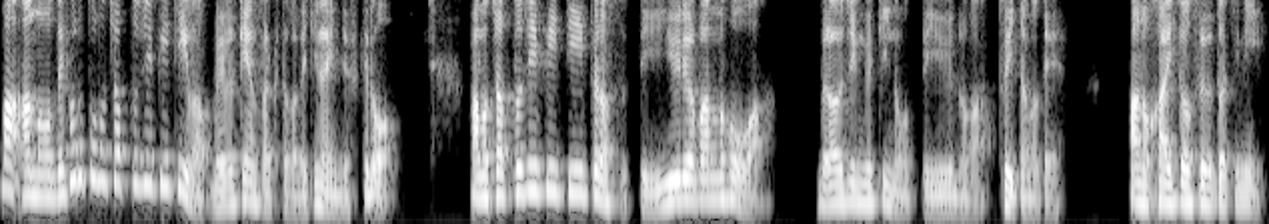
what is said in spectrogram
まあ、あの、デフォルトのチャット GPT は Web 検索とかできないんですけど、あの、チャット GPT プラスっていう有料版の方は、ブラウジング機能っていうのがついたので、あの、回答するときに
